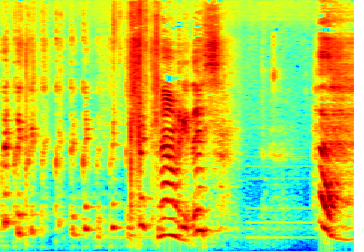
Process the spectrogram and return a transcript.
Quick, quick, quick, quick, quick, quick, quick, quick, quick, quick, quick. Now I'm gonna get this.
